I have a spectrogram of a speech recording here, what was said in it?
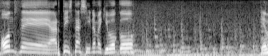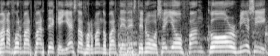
11 artistas, si no me equivoco, que van a formar parte, que ya están formando parte de este nuevo sello Fancore Music.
